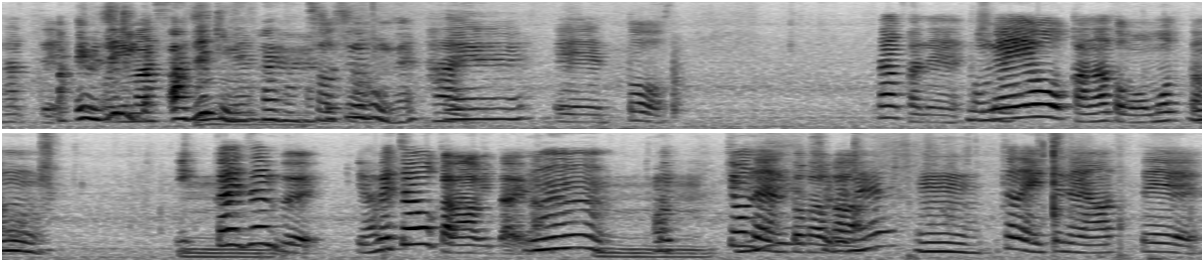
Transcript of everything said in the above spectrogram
なってあ今時期か。おります。あ時期ね。はいはいはい。そうそう。そっちの方ね。はい。へえーっとなんかね止めようかなとも思ったの。ーうん。一回全部やめちゃおうかなみたいな、うん。うん。去年とかそがれね。うん。去年1年あって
